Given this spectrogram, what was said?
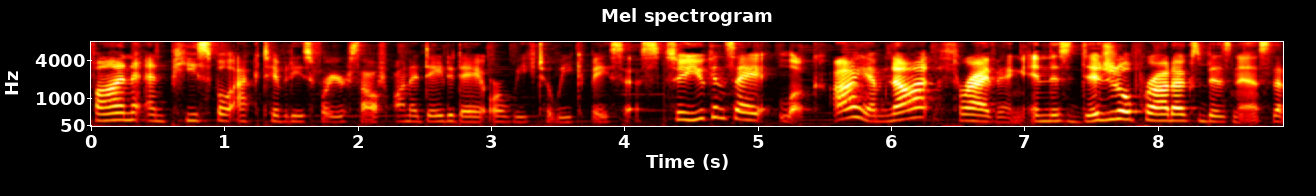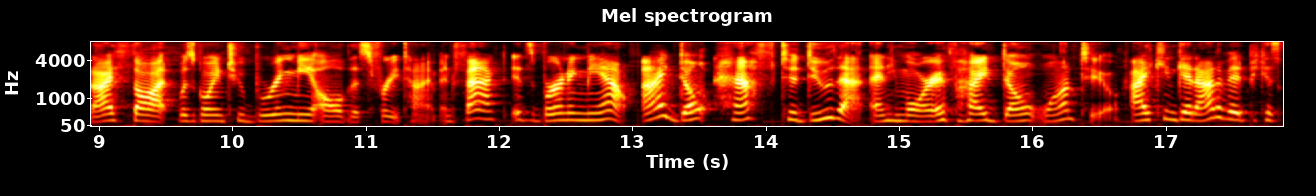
fun and peaceful activities for yourself on a day to day or week to week basis. So you can say, look, I am not thriving in this digital products business that I thought was going to bring me all this free time. In fact, it's burning me out. I don't have to do that anymore if I don't want to. I can get out of it because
